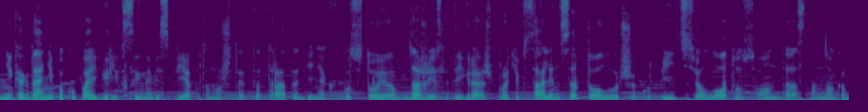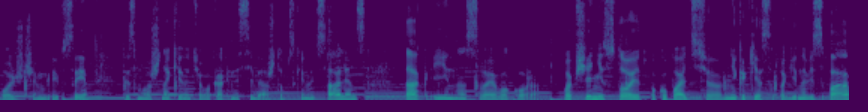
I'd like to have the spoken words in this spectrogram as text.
Никогда не покупай грифсы на виспе, потому что это трата денег впустую. Даже если ты играешь против Silence а, то лучше купить Лотус, он даст намного больше, чем грифсы. Ты сможешь накинуть его как на себя, чтобы скинуть Silence, так и на своего кора. Вообще не стоит покупать э, никакие сапоги на виспа,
